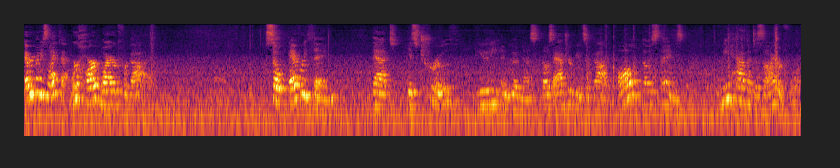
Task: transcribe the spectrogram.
Everybody's like that. We're hardwired for God. So everything that is truth, beauty, and goodness, those attributes of God, all of those things, we have a desire for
